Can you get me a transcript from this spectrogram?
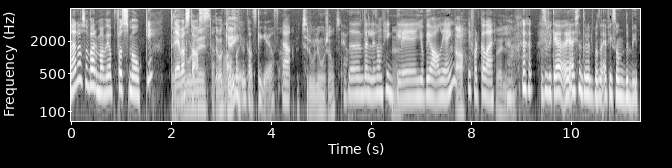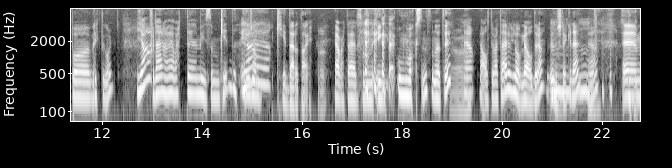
Nei da, så varma vi opp for Smokie. Det, var stas. Vi. Det var Det gøy. var ganske gøy, altså. Ja. Utrolig morsomt. Ja. Det er en veldig sånn hyggelig, jovial gjeng, Ja. de folka der. Veldig. Og så fikk jeg Jeg kjente veldig på sånn Jeg fikk sånn debut på Vriktegården. Ja, For der har jeg vært uh, mye som kid. Ja, Eller sånn ja, ja. Kid er å ta i. Ja. Jeg har vært der som yng, ung voksen, som det heter. Ja. ja. Jeg har alltid vært der. Lovlig alder, ja. Understreker det. Mm, mm. Ja. Um,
